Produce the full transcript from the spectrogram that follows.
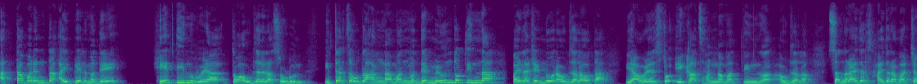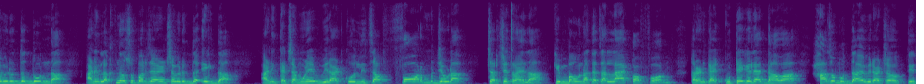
आत्तापर्यंत आय पी एलमध्ये हे तीन वेळा तो आऊट झालेला सोडून इतर चौदा हंगामांमध्ये मिळून तो तीनदा पहिल्या चेंडूवर आऊट झाला होता. यावेळेस तो एकाच हंगामात तीन आऊट झाला. सनरायझर्स हैदराबादच्या विरुद्ध दोनदा आणि लखनौ सुपर जायंट्सच्या विरुद्ध एकदा. आणि त्याच्यामुळे विराट कोहलीचा फॉर्म जेवढा चर्चेत राहिला किंबहुना त्याचा लॅक ऑफ फॉर्म कारण काय कुठे गेल्यात धावा हा जो मुद्दा आहे विराटच्या बाबतीत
